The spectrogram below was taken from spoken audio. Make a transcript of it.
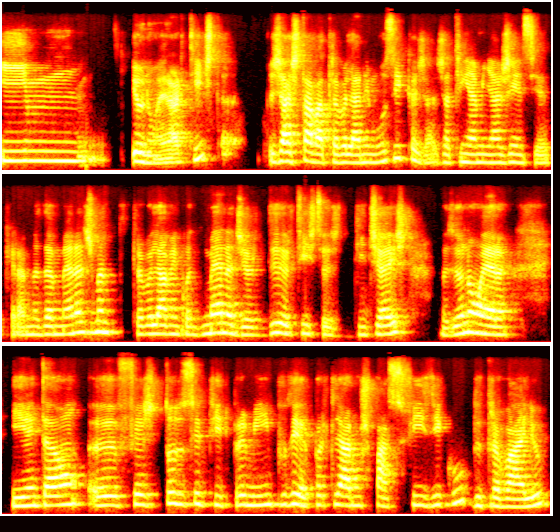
e hum, eu não era artista, já estava a trabalhar em música, já, já tinha a minha agência, que era a Madame Management, trabalhava enquanto manager de artistas DJs, mas eu não era. E então uh, fez todo o sentido para mim poder partilhar um espaço físico de trabalho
